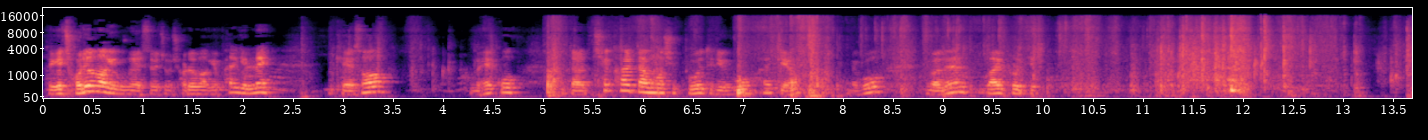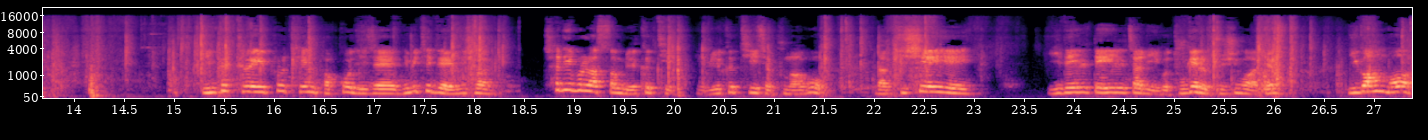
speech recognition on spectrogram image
되게 저렴하게 구매했어요. 좀 저렴하게 팔길래 이렇게 해서 했고 일단 체크할 때 한 번씩 보여드리고 할게요. 그리고 이거는 마이프로틴 임팩트웨이 프로틴 벚꽃 이제 리미티드 에디션 체리 블라썸 밀크티 밀크티 제품하고 그다음 BCAA 2대1대1짜리 이거 두 개를 주신 것 같아요. 이거 한번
